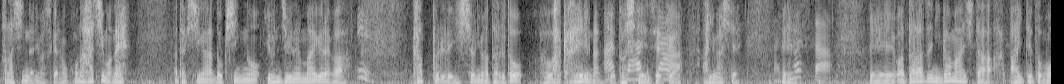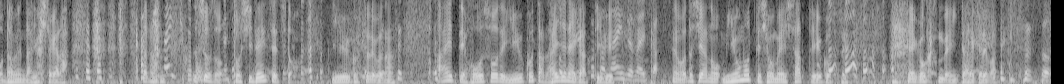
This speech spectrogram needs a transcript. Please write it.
話になりますけどもこの橋もね私が独身の40年前ぐらいはええ。カップルで一緒に渡ると別れるなんて都市伝説がありましてえー渡らずに我慢した相手ともダメになりましたから。だ関係ないってことですね。そうそう都市伝説ということでございます。あえて放送で言うことはないじゃないかっていう。ふう私あの身をもって証明したということで えーご勘弁いただければ。そうそう。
